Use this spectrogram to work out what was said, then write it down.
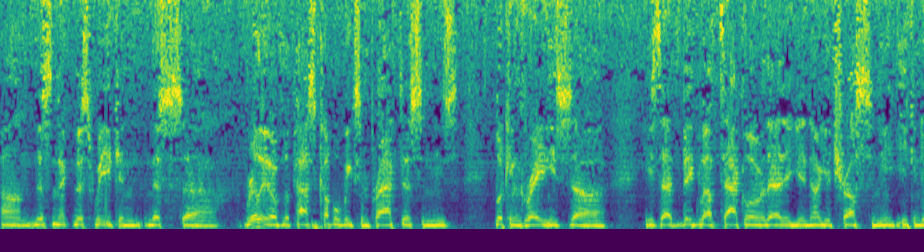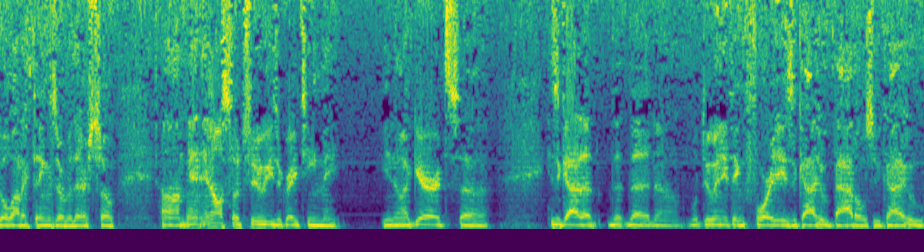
um, this this week and this uh, really over the past couple weeks in practice, and he's looking great. He's uh, he's that big left tackle over there that you know you trust, and he, he can do a lot of things over there. So, um, and, and, also too, he's a great teammate. You know, Garett's uh, he's a guy that that, that uh, will do anything for you. He's a guy who battles, a guy who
